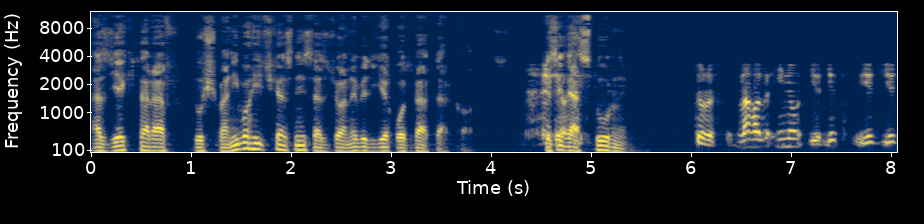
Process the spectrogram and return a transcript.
از یک طرف دشمنی با هیچ کس نیست از جانب دیگه قدرت در کار کسی دستور نمی درست من حالا اینو یه, یه،, یه،, یه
